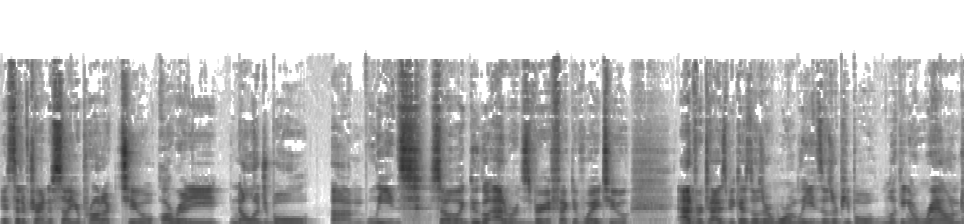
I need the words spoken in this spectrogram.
instead of trying to sell your product to already knowledgeable um, leads. So, like Google AdWords is a very effective way to advertise because those are warm leads. Those are people looking around,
